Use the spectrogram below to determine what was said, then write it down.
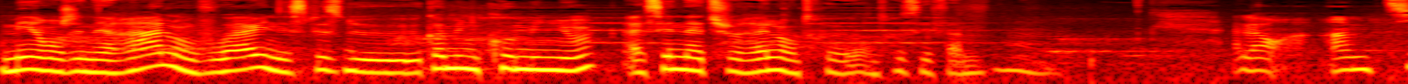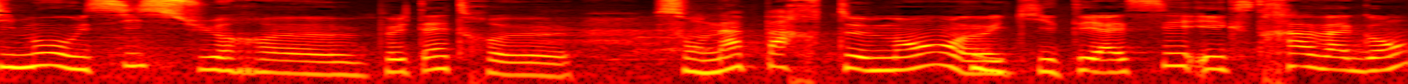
mais en général, on voit une espèce de, comme une communion assez naturelle entre, entre ces femmes. Hmm. Alors, un petit mot aussi sur euh, peut-être euh, son appartement euh, hmm. qui était assez extravagant.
